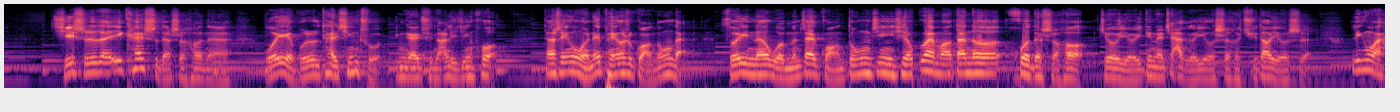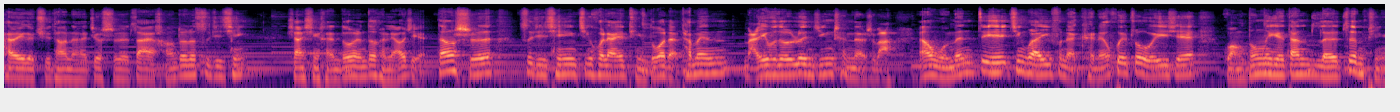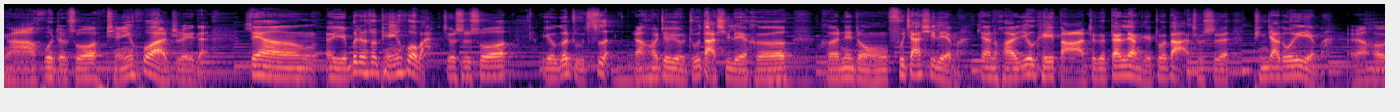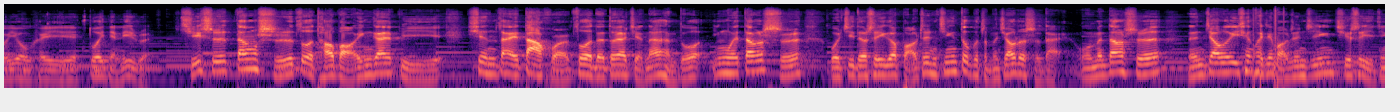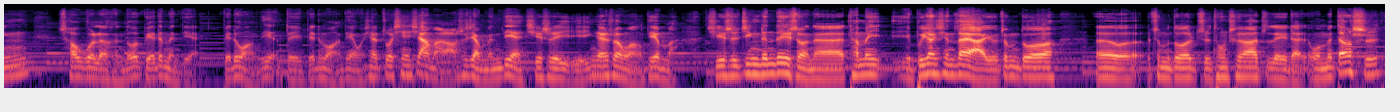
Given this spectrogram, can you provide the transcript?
其实，在一开始的时候呢，我也不是太清楚应该去哪里进货，但是因为我那朋友是广东的，所以呢，我们在广东进一些外贸单的货的时候，就有一定的价格优势和渠道优势。另外还有一个渠道呢，就是在杭州的四季青，相信很多人都很了解。当时四季青进货量也挺多的，他们买衣服都是论斤称的，是吧？然后我们这些进过来衣服呢，可能会作为一些广东那些单子的赠品啊，或者说便宜货啊之类的。这样呃也不能说便宜货吧，就是说有个主次，然后就有主打系列和和那种附加系列嘛。这样的话又可以把这个单量给做大，就是平价多一点嘛，然后又可以多一点利润。其实当时做淘宝应该比现在大伙儿做的都要简单很多，因为当时我记得是一个保证金都不怎么交的时代，我们当时能交个一千块钱保证金，其实已经超过了很多别的门店、别的网店。对，别的网店，我现在做线下嘛，老是讲门店，其实也应该算网店嘛。其实竞争对手呢，他们也不像现在啊，有这么多呃这么多直通车啊之类的。我们当时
